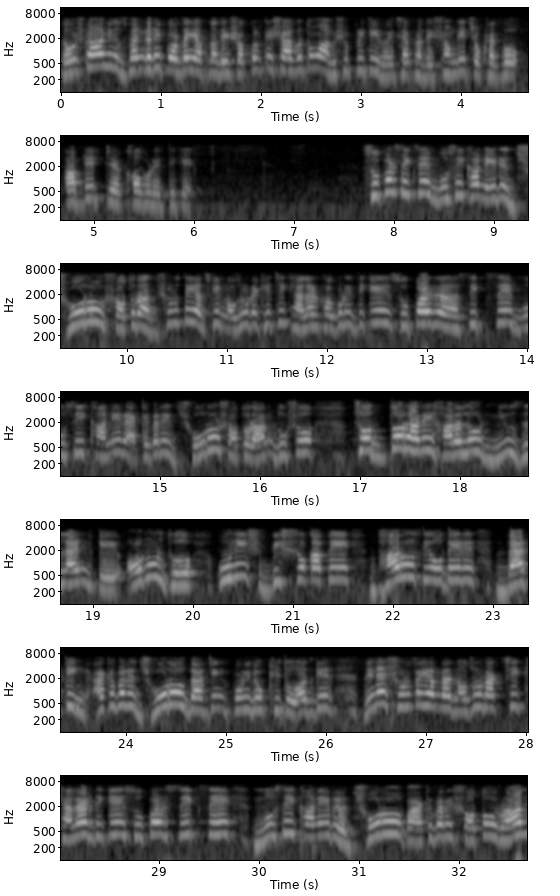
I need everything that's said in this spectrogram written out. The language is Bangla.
নমস্কার নিউজ ভ্যানগাড়ি পর্দায় আপনাদের সকলকে স্বাগত আমি সুপ্রীতি, রয়েছে আপনাদের সঙ্গে। চোখ রাখব আপডেট খবরের দিকে। সুপার সিক্সে মুসি খানের ঝোড়ো শতরান। শুরুতেই আজকে নজর রেখেছি খেলার খবরের দিকে। সুপার সিক্সে মুসি খানের একেবারে ঝোড়ো শতরান। দুশো চোদ্দ রানে হারালো নিউজিল্যান্ডকে। অনূর্ধ্ব উনিশ বিশ্বকাপে ভারতীয়দের ব্যাটিং, একেবারে ঝোড়ো ব্যাটিং পরিলক্ষিত। আজকের দিনের শুরুতেই আমরা নজর রাখছি খেলার দিকে। সুপার সিক্সে মুসি খানের ঝোড়ো একেবারে শত রান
